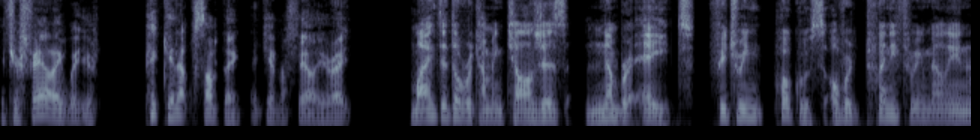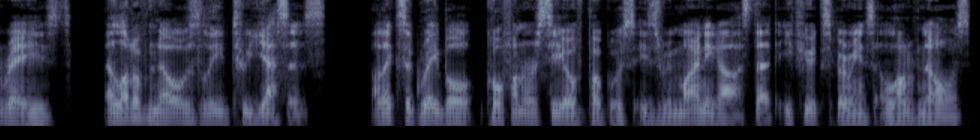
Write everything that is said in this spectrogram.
if you're failing, but you're picking up something that gave a failure, right? Mindset Overcoming Challenges number eight, featuring Pocus, over 23 million raised. A lot of no's lead to yeses. Alexa Grabell, co-founder and CEO of Pocus, is reminding us that if you experience a lot of no's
